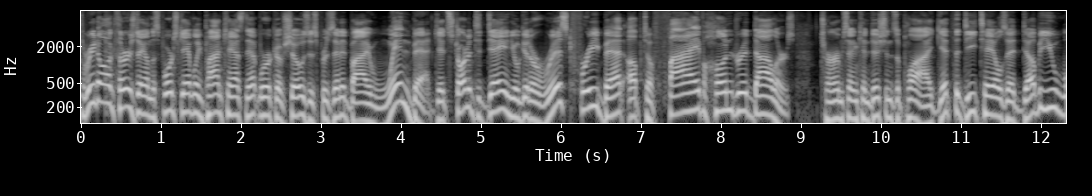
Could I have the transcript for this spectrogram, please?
Three Dog Thursday on the Sports Gambling Podcast network of shows is presented by WynnBET. Get started today and you'll get a risk free bet up to $500. Terms and conditions apply. Get the details at WYNNBet.com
